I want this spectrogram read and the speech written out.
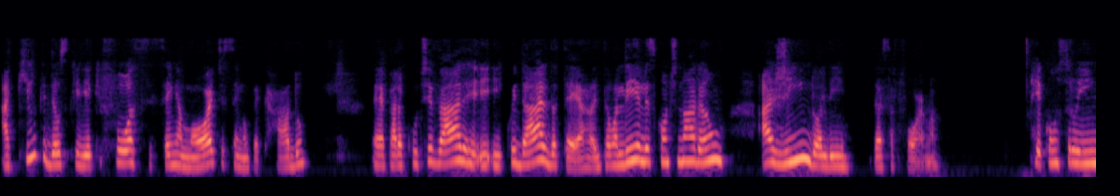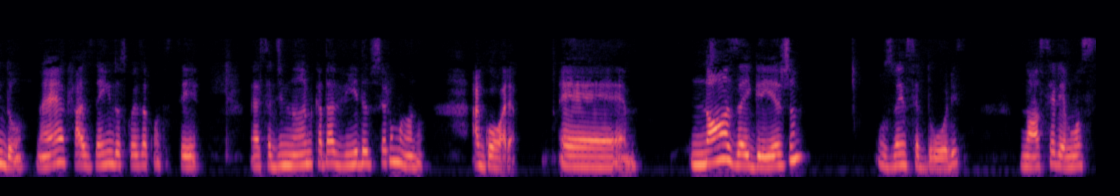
Aquilo que Deus queria que fosse, sem a morte, sem o pecado, é, para cultivar e, e cuidar da terra. Então, ali eles continuarão agindo ali dessa forma, reconstruindo, né, fazendo as coisas acontecer, essa dinâmica da vida do ser humano. Agora, é, nós, a igreja, os vencedores, nós seremos,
